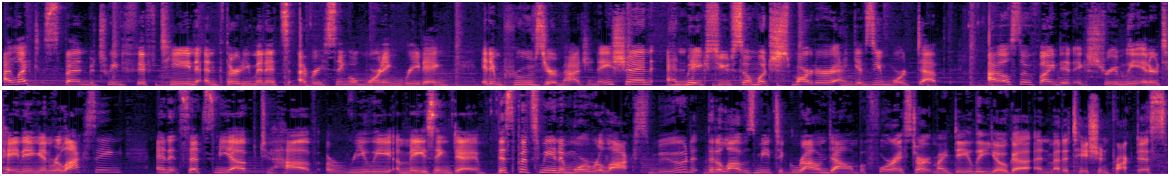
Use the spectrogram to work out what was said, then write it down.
I like to spend between 15 and 30 minutes every single morning reading. It improves your imagination and makes you so much smarter and gives you more depth. I also find it extremely entertaining and relaxing, and it sets me up to have a really amazing day. This puts me in a more relaxed mood that allows me to ground down before I start my daily yoga and meditation practice.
